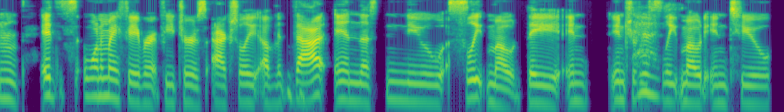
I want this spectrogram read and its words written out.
Mm, it's one of my favorite features, actually, of mm-hmm. that in the new sleep mode. They in, introduced sleep mode into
